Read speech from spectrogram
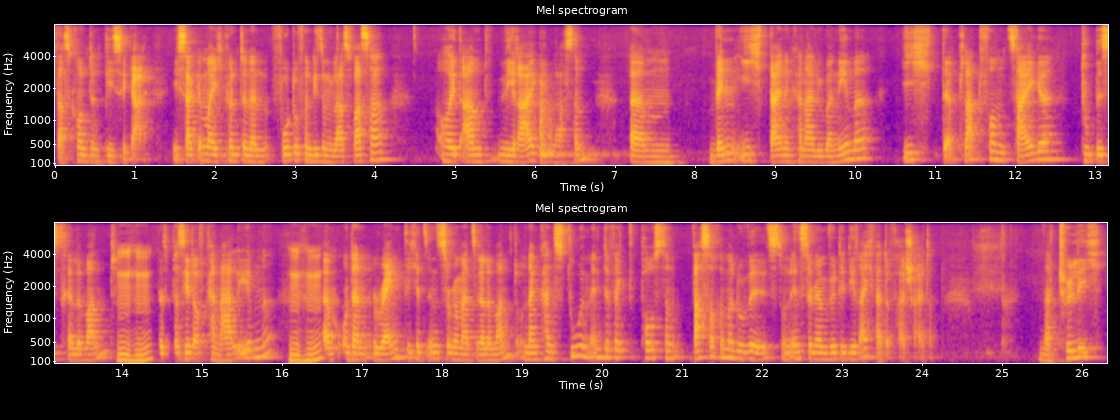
das Content Piece egal. Ich sage immer, ich könnte ein Foto von diesem Glas Wasser heute Abend viral gehen lassen. Ähm, wenn ich deinen Kanal übernehme, ich der Plattform zeige, du bist relevant. Mhm. Das passiert auf Kanalebene. Mhm. Ähm, und dann rankt dich jetzt Instagram als relevant. Und dann kannst du im Endeffekt posten, was auch immer du willst. Und Instagram wird dir die Reichweite freischalten. Natürlich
